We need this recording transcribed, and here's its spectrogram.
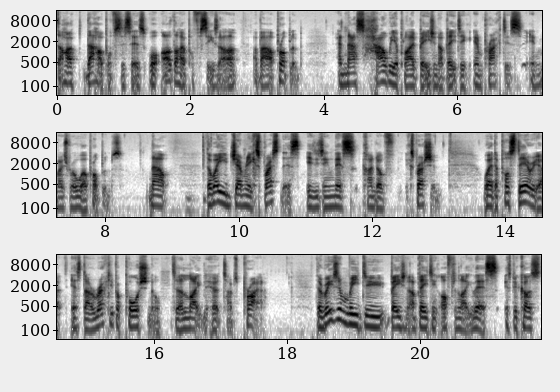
that, that hypothesis is or other hypotheses are about a problem. And that's how we apply Bayesian updating in practice in most real world problems. Now, the way you generally express this is using this kind of expression, where the posterior is directly proportional to the likelihood times prior. The reason we do Bayesian updating often like this is because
